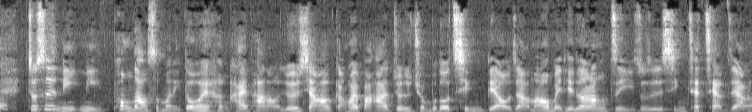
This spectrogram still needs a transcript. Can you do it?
就是你你碰到什么你都会很害怕，然后你就是想要赶快把它就是全部都清掉这样，然后每天都让自己就是心恰恰这样。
